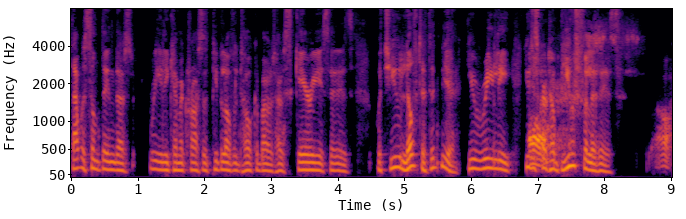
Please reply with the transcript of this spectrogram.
that was something that really came across as people often talk about how scary it is, but you loved it, didn't you? You really you described oh, how beautiful it is. Oh,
